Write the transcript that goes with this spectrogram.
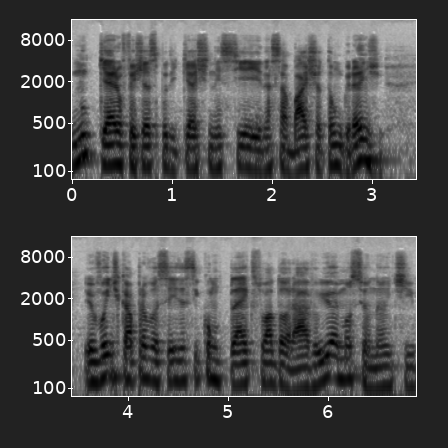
não quero fechar esse podcast nesse nessa baixa tão grande. Eu vou indicar para vocês esse complexo adorável e emocionante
